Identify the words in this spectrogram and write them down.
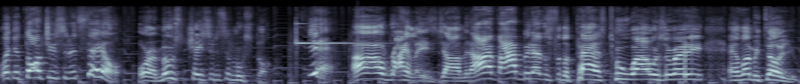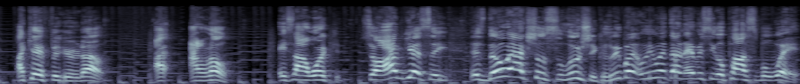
like a dog chasing its tail, or a moose chasing its moose milk. Yeah. All right, ladies and gentlemen. I've, I've been at this for the past two hours already, and let me tell you, I can't figure it out. I, I don't know. It's not working. So I'm guessing there's no actual solution because we went, we went down every single possible way.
